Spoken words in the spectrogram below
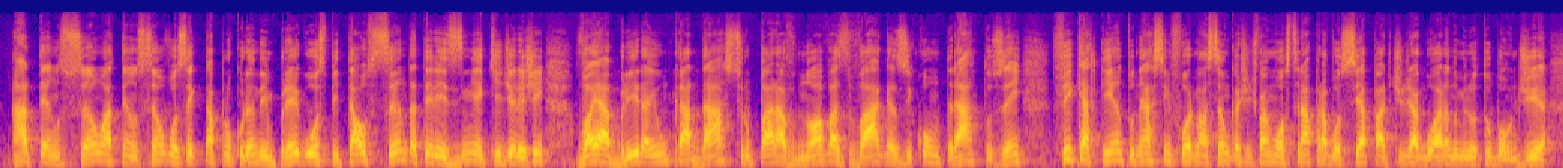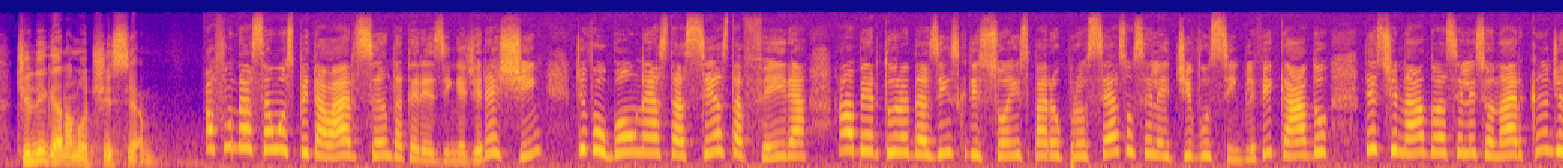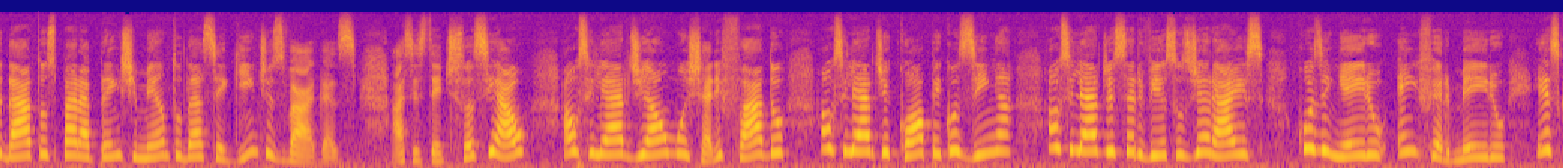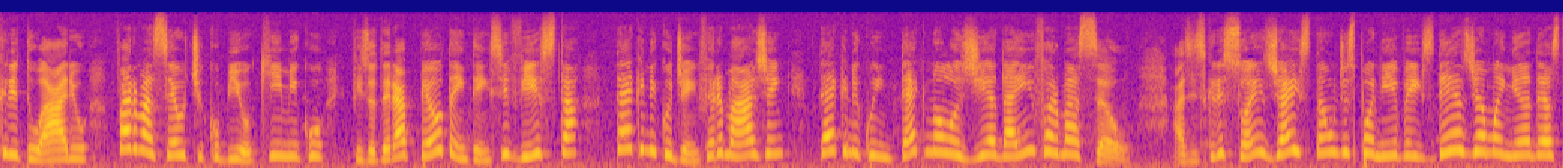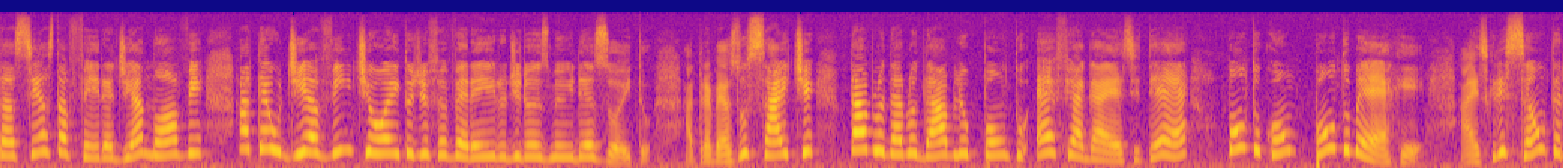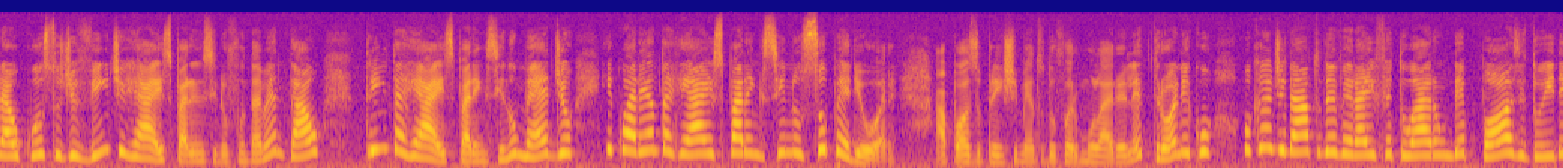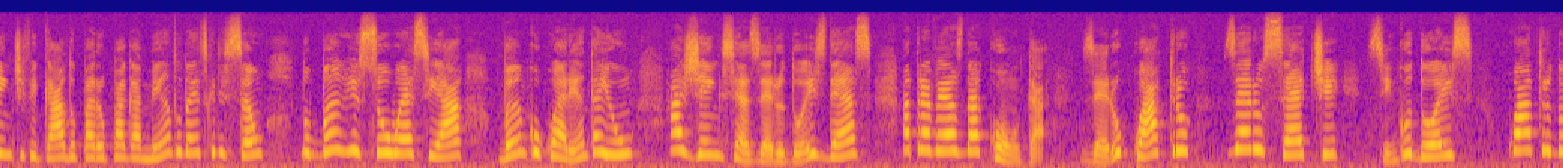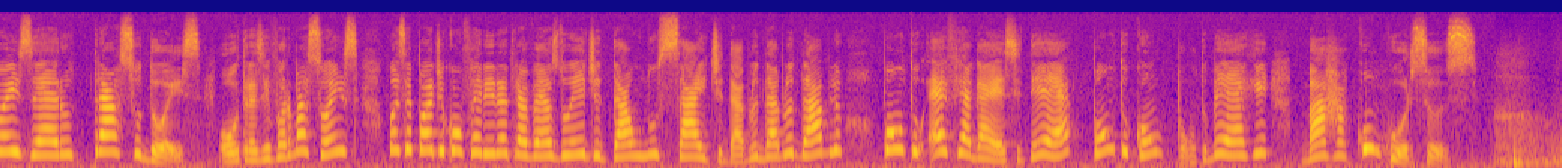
Atenção, atenção, você que está procurando emprego, o Hospital Santa Terezinha aqui de Erechim vai abrir aí um cadastro para novas vagas e contratos, hein? Fique atento nessa informação que a gente vai mostrar para você a partir de agora no Minuto Bom Dia. Te liga na notícia. A Fundação Hospitalar Santa Terezinha de Erechim divulgou nesta sexta-feira a abertura das inscrições para o processo seletivo simplificado destinado a selecionar candidatos para preenchimento das seguintes vagas: assistente social, auxiliar de almoxarifado, auxiliar de copa e cozinha, auxiliar de serviços gerais, cozinheiro, enfermeiro, escrituário, farmacêutico bioquímico, fisioterapeuta intensivista, técnico de enfermagem, técnico em tecnologia da informação. As inscrições já estão disponíveis desde amanhã desta sexta-feira, dia 9, até o dia 28 de fevereiro de 2018, através do site www.fhste.com. A inscrição terá o custo de 20 reais para o ensino fundamental, 30 reais para ensino médio e 40 reais para ensino superior. Após o preenchimento do formulário eletrônico, o candidato deverá efetuar um depósito identificado para o pagamento da inscrição no Banrisul SA Banco 41, agência 0210, através da conta 04 07 52 420-2. Outras informações você pode conferir através do edital no site www.fhste.com.br concursos.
